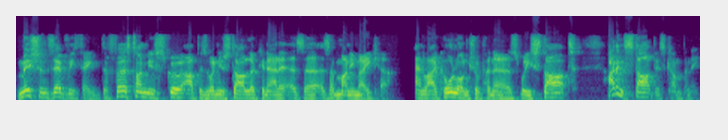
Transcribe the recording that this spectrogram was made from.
Mission's everything. The first time you screw it up is when you start looking at it as a as a money maker. And like all entrepreneurs, we start. I didn't start this company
